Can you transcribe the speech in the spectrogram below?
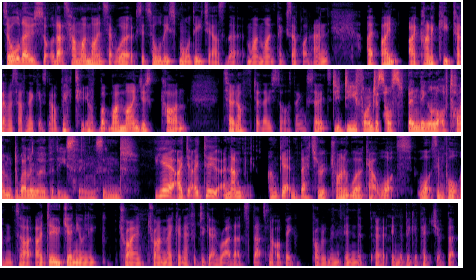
So all those sort of, that's how my mindset works. It's all these small details that my mind picks up on, and I I, I kind of keep telling myself, Nick, it's not a big deal, but my mind just can't turn off to those sort of things. So it's do, do you find yourself spending a lot of time dwelling over these things and yeah, I, I do, and I'm I'm getting better at trying to work out what's what's important. I, I do genuinely try try and make an effort to go right. That's that's not a big problem in, in the uh, in the bigger picture, but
